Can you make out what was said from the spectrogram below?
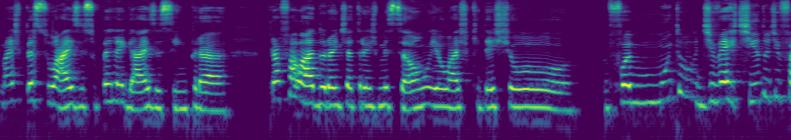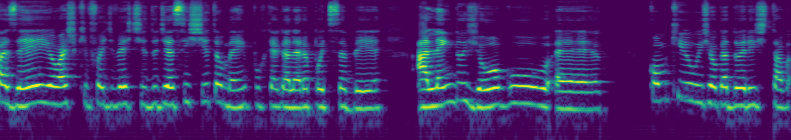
mais pessoais e super legais, assim, para falar durante a transmissão. E eu acho que deixou. Foi muito divertido de fazer e eu acho que foi divertido de assistir também, porque a galera pôde saber, além do jogo, é, como que os jogadores estavam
